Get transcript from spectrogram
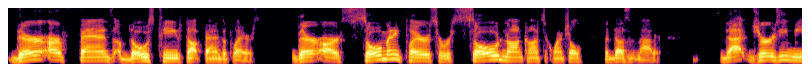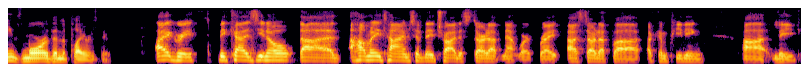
There are fans of those teams, not fans of players. There are so many players who are so non consequential that doesn't matter. That jersey means more than the players do. I agree because you know uh, how many times have they tried to start up network, right? Uh, start up uh, a competing uh, league.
